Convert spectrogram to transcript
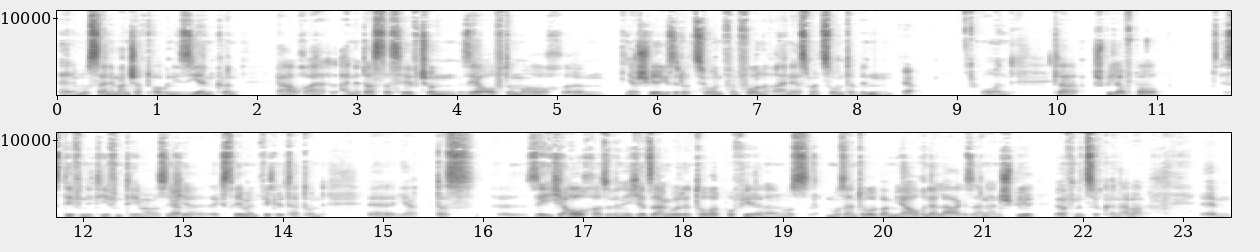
Äh, er muss seine Mannschaft organisieren können. Ja, auch eine das, das hilft schon sehr oft, um auch ähm, ja, schwierige Situationen von vornherein erstmal zu unterbinden. ja. Und klar, Spielaufbau ist definitiv ein Thema, was sich Ja. ja. extrem entwickelt hat. Und äh, ja, das äh, sehe ich auch. Also wenn ich jetzt sagen würde, Torwartprofil, dann muss, muss ein Torwart bei mir auch in der Lage sein, ein Spiel öffnen zu können. Aber ähm,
